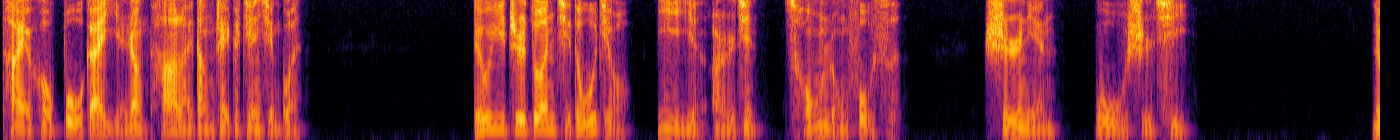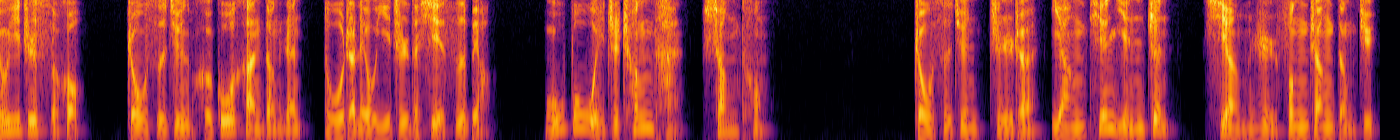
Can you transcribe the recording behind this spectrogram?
太后不该也让他来当这个监刑官。刘一之端起毒酒，一饮而尽，从容赴死，时年五十七。刘一之死后，周思君和郭汉等人读着刘一之的谢死表，无不为之称叹伤痛。周思君指着“仰天引阵，向日封章”等句，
